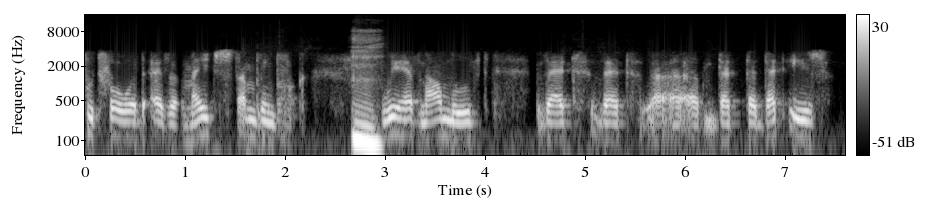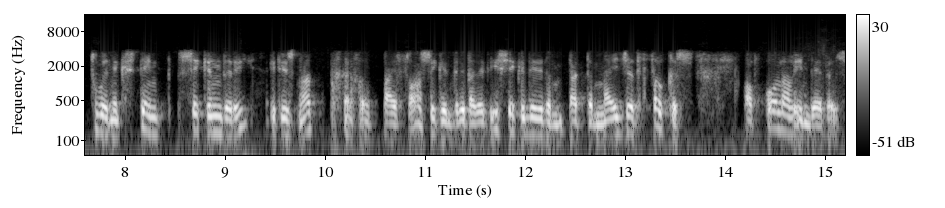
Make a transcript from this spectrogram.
put forward as a major stumbling block Mm. We have now moved that that, uh, that that that is to an extent secondary. It is not by far secondary, but it is secondary. But the major focus of all our endeavors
